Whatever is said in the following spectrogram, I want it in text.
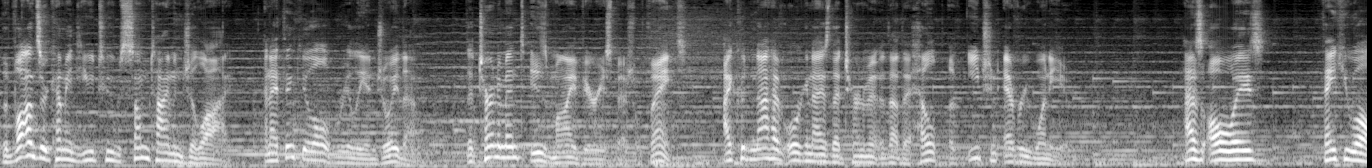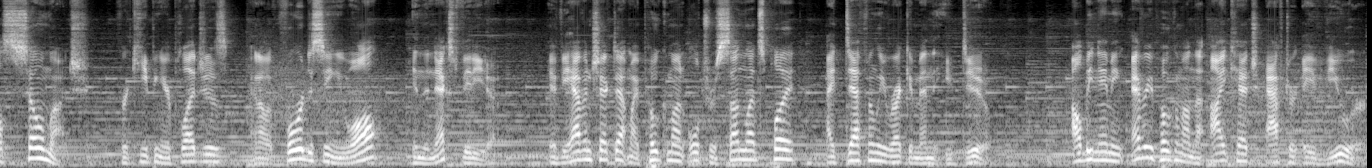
The VODs are coming to YouTube sometime in July, and I think you'll all really enjoy them. The tournament is my very special thanks. I could not have organized that tournament without the help of each and every one of you. As always, thank you all so much for keeping your pledges, and I look forward to seeing you all in the next video. If you haven't checked out my Pokemon Ultra Sun Let's Play, I definitely recommend that you do. I'll be naming every Pokemon that I catch after a viewer,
